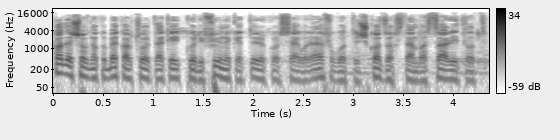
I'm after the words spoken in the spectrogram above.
Kadesovnak a bekapcsolták egykori főnöket Törökországban elfogott és Kazaksztánba szállított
